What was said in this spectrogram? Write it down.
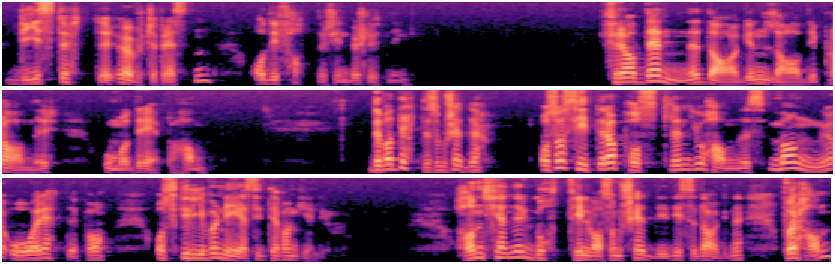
de støtter øverstepresten, og de fatter sin beslutning. Fra denne dagen la de planer om å drepe ham. Det var dette som skjedde. Og så sitter apostelen Johannes mange år etterpå og skriver ned sitt evangelium. Han kjenner godt til hva som skjedde i disse dagene. For han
